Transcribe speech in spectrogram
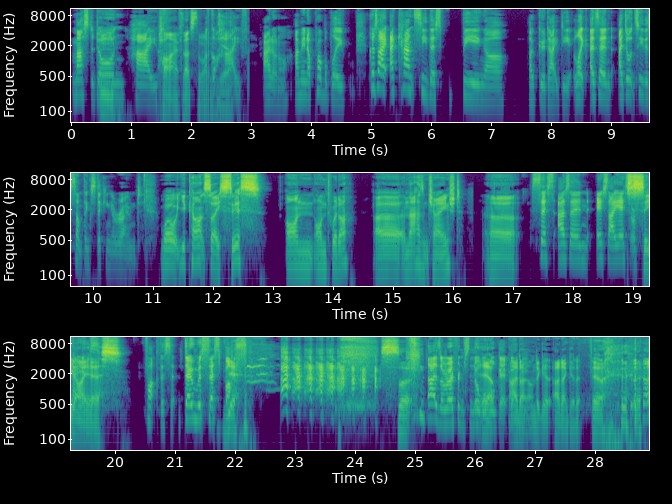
Mastodon, Hive. Hive. That's the one. I've got yeah. Hive. I don't know. I mean, I'll probably because I I can't see this being a a good idea. Like as in, I don't see this something sticking around. Well, you can't say cis on on Twitter, uh, and that hasn't changed. Uh, Cis as in S I S or C I S. CIS. Fuck this. Down with cis bus. Yeah. So that is a reference no one yeah, will get. I don't under get. I don't get it. Yeah.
